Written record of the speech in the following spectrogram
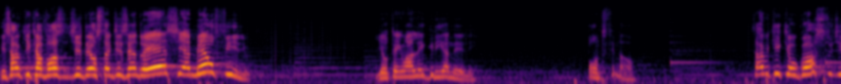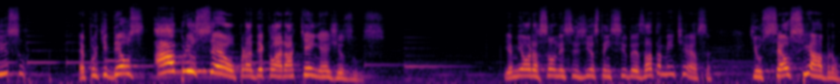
E sabe o que a voz de Deus está dizendo? Esse é meu filho. E eu tenho alegria nele. Ponto final. Sabe o que, que eu gosto disso? É porque Deus abre o céu para declarar quem é Jesus. E a minha oração nesses dias tem sido exatamente essa: que os céus se abram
